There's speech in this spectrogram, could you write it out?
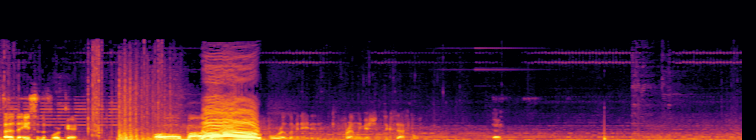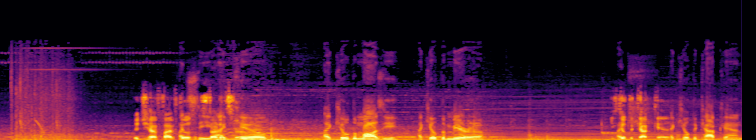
I thought the Ace of the 4K. Oh my god. No! 4 eliminated. Friendly mission successful. Done. Did you have five kills Let's at the see. start I of this round? killed. I killed the Mozzie. I killed the Mira. You I killed the cap can. I killed the Kapkan.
